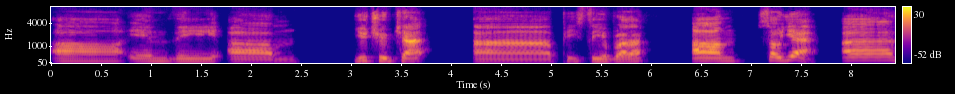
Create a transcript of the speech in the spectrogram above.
uh, in the um, YouTube chat. Uh, peace to you, brother. Um, so yeah, uh,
